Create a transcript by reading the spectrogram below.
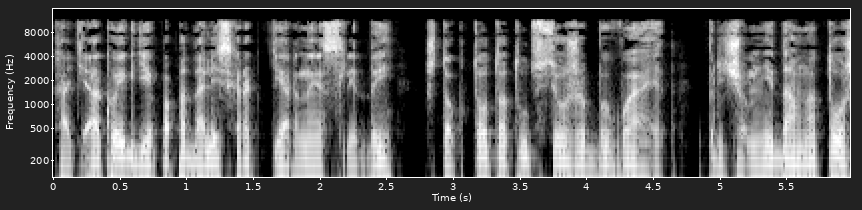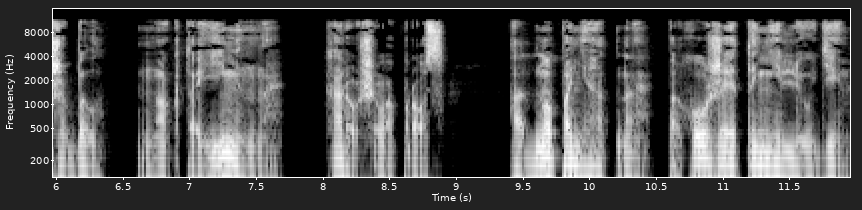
Хотя кое-где попадались характерные следы, что кто-то тут все же бывает, причем недавно тоже был. Но кто именно? Хороший вопрос. Одно понятно, похоже, это не люди,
